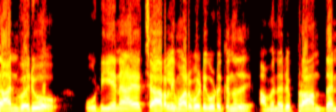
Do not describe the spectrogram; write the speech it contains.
താൻ വരുവോ? ഒടിയനായ ചാർലി മറുപടി കൊടുക്കുന്നത് അവനൊരു പ്രാന്തൻ.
